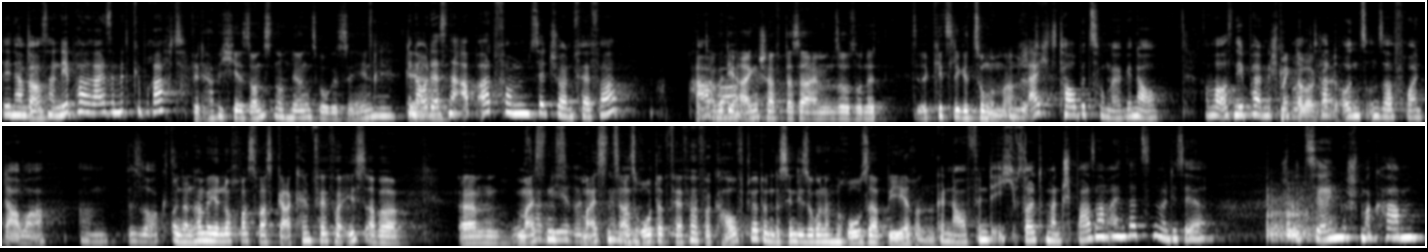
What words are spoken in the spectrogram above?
Den haben wir aus einer Nepal-Reise mitgebracht. Den habe ich hier sonst noch nirgendwo gesehen. Genau, der ist eine Abart vom Sichuan-Pfeffer. hat aber, aber- die Eigenschaft, dass er einem so, so eine kitzlige Zunge macht. Leicht taube Zunge, genau. Haben wir aus Nepal mitgebracht, hat uns unser Freund Dauer ähm, besorgt. Und dann haben wir hier noch was, was gar kein Pfeffer ist, aber ähm, meistens, Beeren, meistens genau. als roter Pfeffer verkauft wird. Und das sind die sogenannten rosa Beeren. Genau, finde ich, sollte man sparsam einsetzen, weil die sehr speziellen Geschmack haben.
